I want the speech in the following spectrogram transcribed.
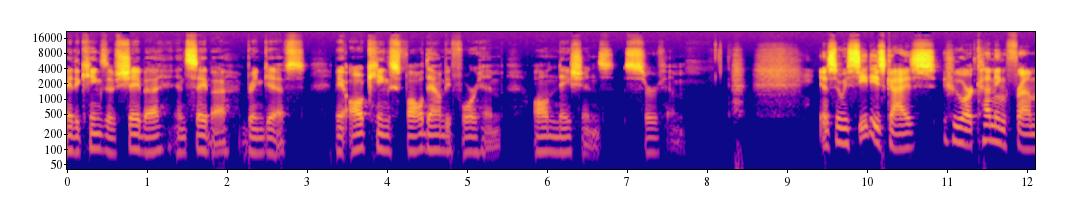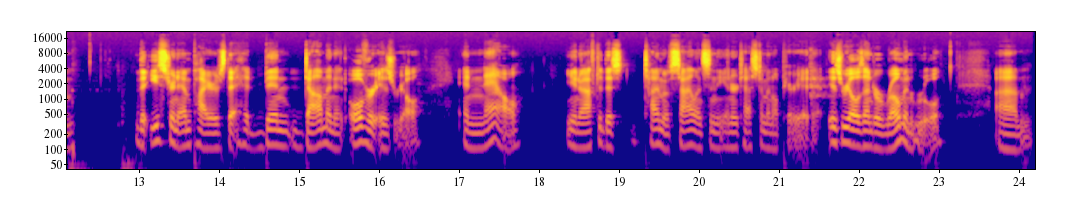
May the kings of Sheba and Seba bring gifts. May all kings fall down before him, all nations serve him. And so we see these guys who are coming from the Eastern empires that had been dominant over Israel. And now, you know, after this time of silence in the intertestamental period, Israel is under Roman rule. Um,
